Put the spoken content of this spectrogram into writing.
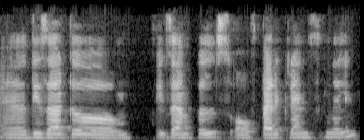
Uh, these are the um, examples of paracrine signaling.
